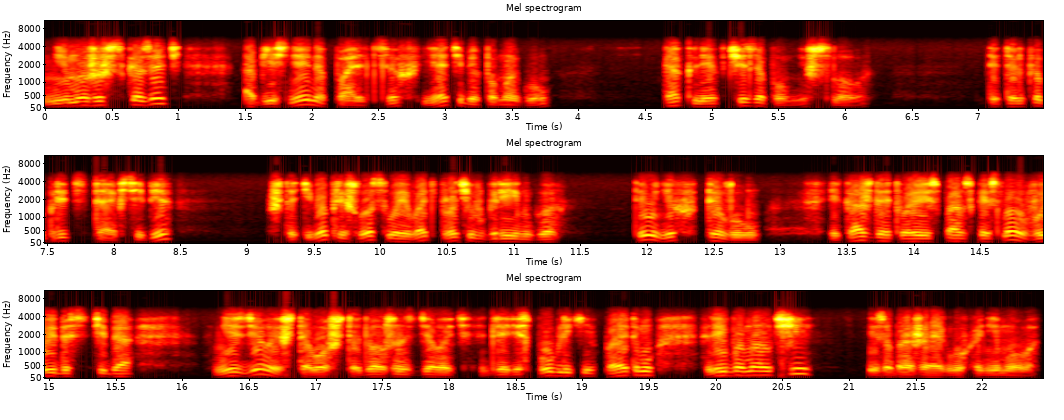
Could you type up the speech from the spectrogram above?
«Не можешь сказать? Объясняй на пальцах, я тебе помогу. Так легче запомнишь слово. Ты только представь себе, что тебе пришлось воевать против Гринго. Ты у них в тылу, и каждое твое испанское слово выдаст тебя. Не сделаешь того, что должен сделать для республики, поэтому либо молчи, изображая глухонемого,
